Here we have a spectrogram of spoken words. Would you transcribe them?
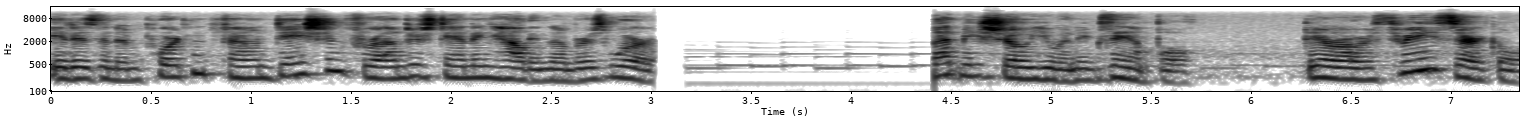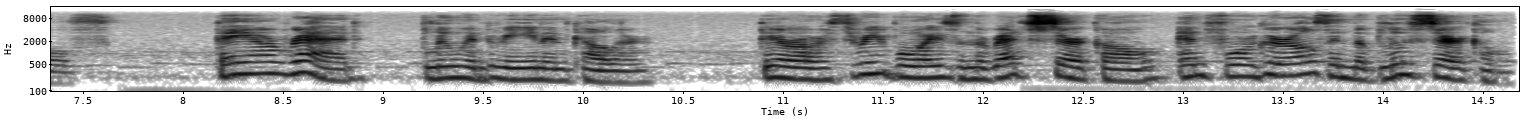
It is an important foundation for understanding how the numbers work. Let me show you an example. There are three circles. They are red, blue and green in color. There are three boys in the red circle and four girls in the blue circle.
